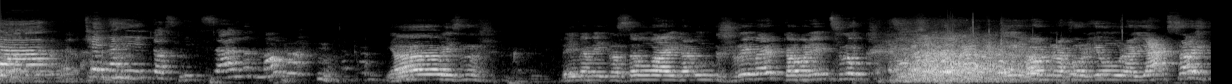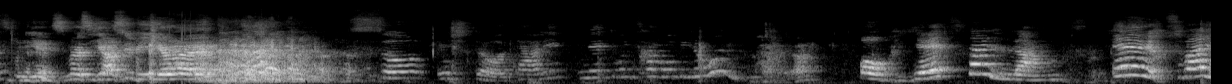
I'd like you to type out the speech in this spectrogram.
Ja, kann er das nicht selber machen? Ja, wissen Sie, wenn man mit so einer unterschrieben hat, kann man nicht zurück. Ich habe ihr vor Jahren ja gesagt und jetzt muss ich assumieren. So ist das, Sally, nicht unser Mobilon. Ja. Aber jetzt dann langt's. Ich zwei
